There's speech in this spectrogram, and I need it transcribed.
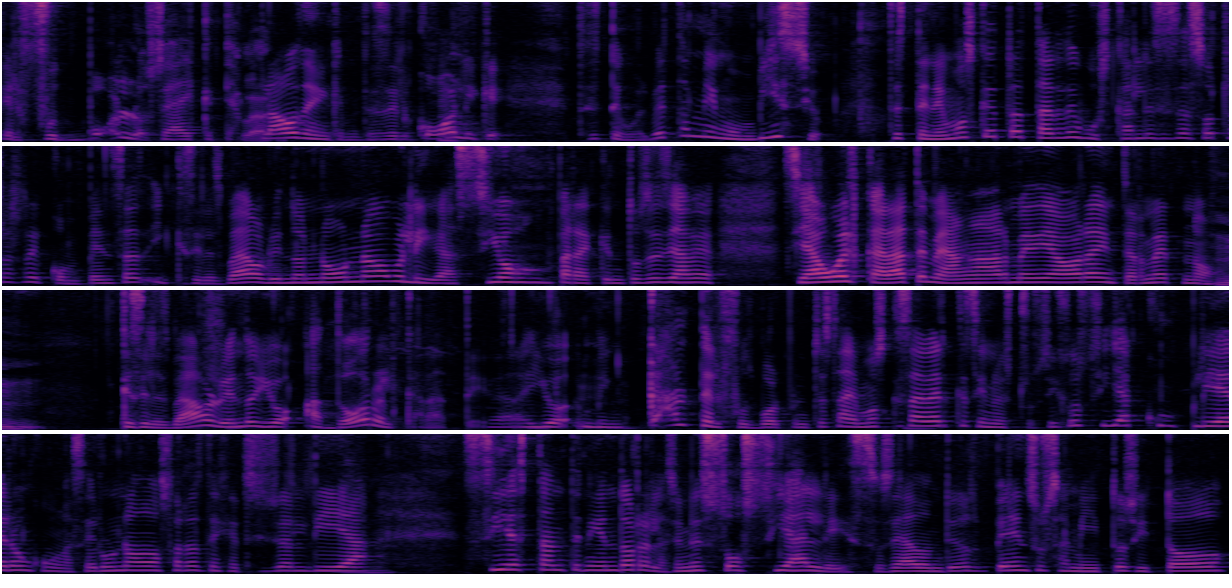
el fútbol, o sea, y que te Claro. aplauden, que metes el gol y que... Entonces te vuelve también un vicio. Entonces tenemos que tratar de buscarles esas otras recompensas y que se les vaya volviendo no una obligación para que entonces ya, si hago el karate me van a dar media hora de internet. No, Ujú. que se les vaya volviendo, yo adoro el karate, ¿verdad? yo me encanta el fútbol, pero entonces tenemos que saber que si nuestros hijos sí ya cumplieron con hacer una o dos horas de ejercicio al día, sí están teniendo relaciones sociales, o sea, donde ellos ven sus amiguitos y todo,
